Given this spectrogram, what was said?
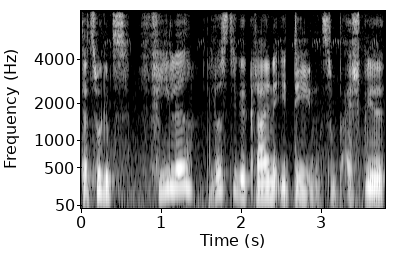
dazu gibt es viele lustige kleine Ideen. Zum Beispiel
